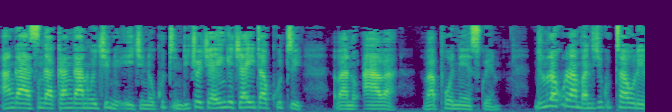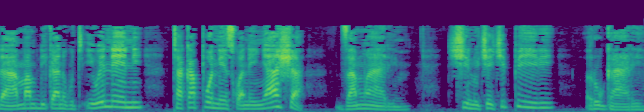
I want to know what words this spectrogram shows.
anga asingakanganwe chinhu ichi nokuti ndicho chainge chaita kuti vanhu ava vaponeswe. Ndinoda kuramba ndichikutaurira hama mudikani kuti iwe neni takaponeswa nenyasha dzamwari. Chinhu chechipiri rugare.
